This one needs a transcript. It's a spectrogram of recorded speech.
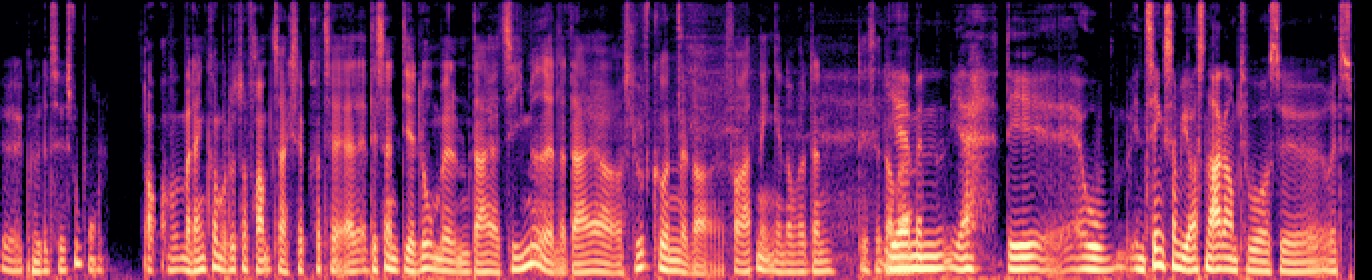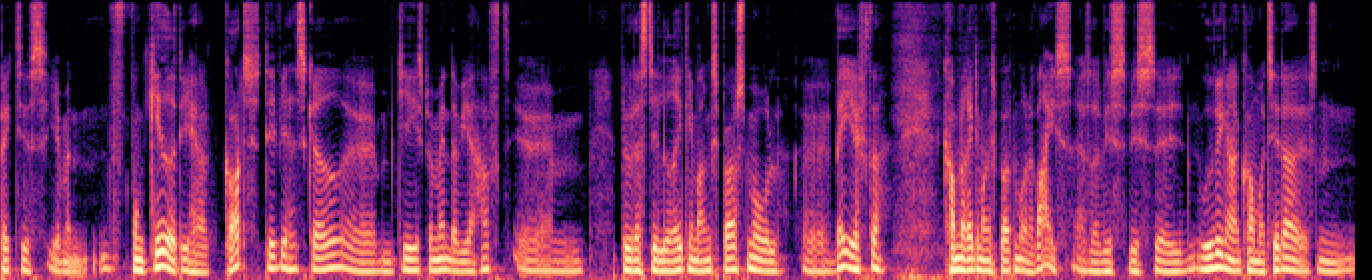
øh, knyttet til slutbrugeren. Og, og hvordan kommer du så frem til acceptkriterier? Er det så en dialog mellem dig og teamet, eller dig og slutkunden, eller forretningen, eller hvordan det ser Ja, men ja, det er jo en ting, som vi også snakker om til vores øh, retrospectives. Jamen, fungerede det her godt, det vi har skrevet? Øh, de eksperimenter, vi har haft, øh, blev der stillet rigtig mange spørgsmål øh, bagefter. Kom der rigtig mange spørgsmål undervejs. Altså, hvis, hvis øh, udviklerne kommer til dig sådan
